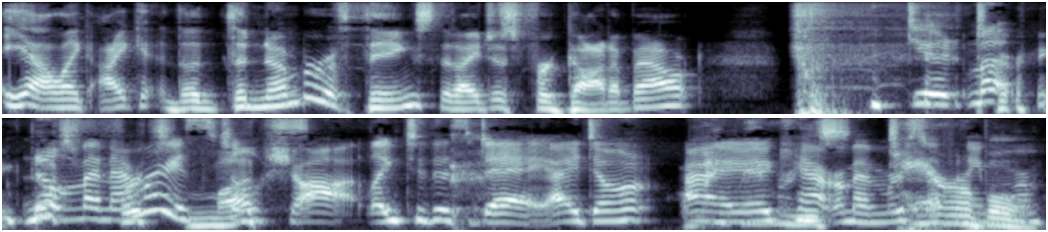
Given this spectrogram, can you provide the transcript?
yeah, like I, ca- the, the number of things that I just forgot about. Dude, my, no, my memory first is still shot. Like to this day, I don't. I, I can't is remember stuff terrible. anymore.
